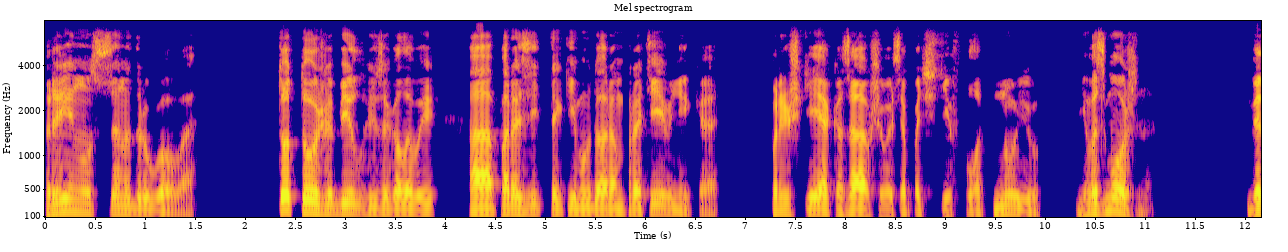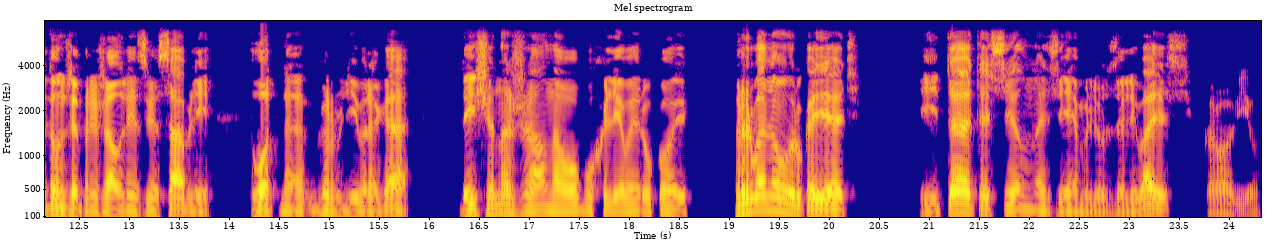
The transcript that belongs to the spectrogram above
ринулся на другого. Тот тоже бил из-за головы, а поразить таким ударом противника, в прыжке оказавшегося почти вплотную, невозможно. Ведун же прижал лезвие сабли плотно к груди врага, да еще нажал на обух левой рукой, рванул рукоять, и Татя сел на землю, заливаясь кровью.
